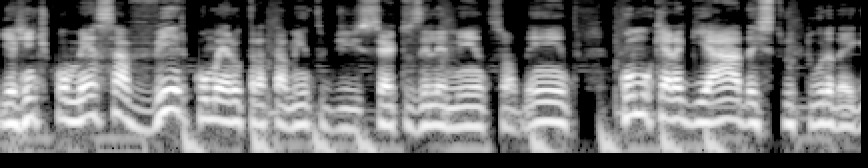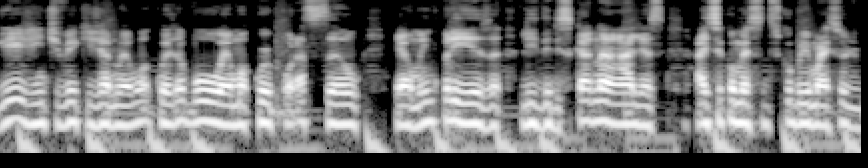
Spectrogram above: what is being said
e a gente começa a ver como era o tratamento de certos elementos lá dentro, como que era guiada a estrutura da igreja, a gente vê que já não é uma coisa boa, é uma corporação, é uma empresa, líderes canalhas. Aí você começa a descobrir mais sobre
